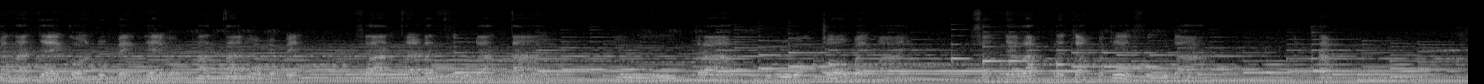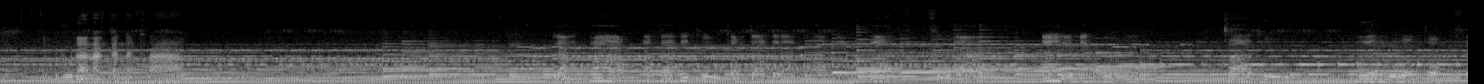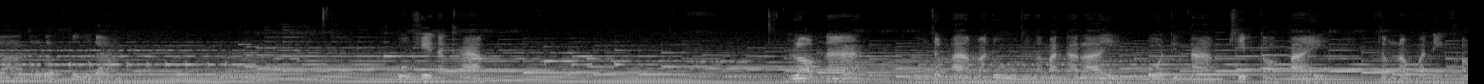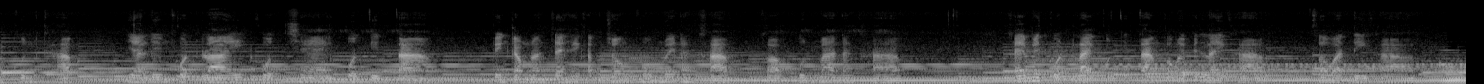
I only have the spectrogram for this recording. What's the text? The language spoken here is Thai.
ขนาดใหญ่ก่อนโดนแบ่งแยกออกภาคใต้ออกมาเป็นสาธารณรัฐซูดานใต้ อยู่กลางรวงช่อใบไม้ สัญลักษณ์ประจำประเทศซูดาน ดี๋ยวมาดูด้านหลังกันนะครับ หลังภาพอาคารที่ถูกทำการธนาคารแห่งชาติซูดานตั้งอยู่ในกรุงคาร์ทูมเมืองหลวงของสาธารณรัฐซูดานโอเคนะครับ รอบหน้าผมจะพามาดูธนบัตรอะไร โปรดติดตามคลิปต่อไปสำหรับวันนี้ขอบคุณครับ อย่าลืมกดไลค์ กดแชร์ กดติดตาม เป็นกำลังใจให้กับช่องผมด้วยนะครับ ขอบคุณมากนะครับ ใครไม่กดไลค์ กดติดตามก็ไม่เป็นไรครับ สวัสดีครับ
